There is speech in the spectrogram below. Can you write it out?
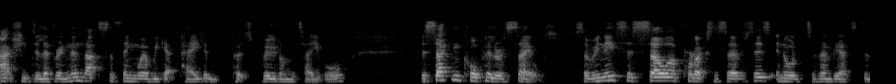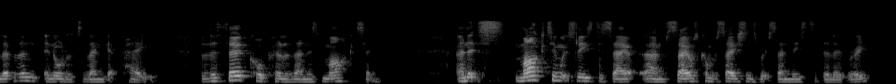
actually delivering them. That's the thing where we get paid and puts food on the table. The second core pillar is sales. So we need to sell our products and services in order to then be able to deliver them, in order to then get paid. But the third core pillar then is marketing. And it's marketing which leads to um, sales conversations, which then leads to delivery.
